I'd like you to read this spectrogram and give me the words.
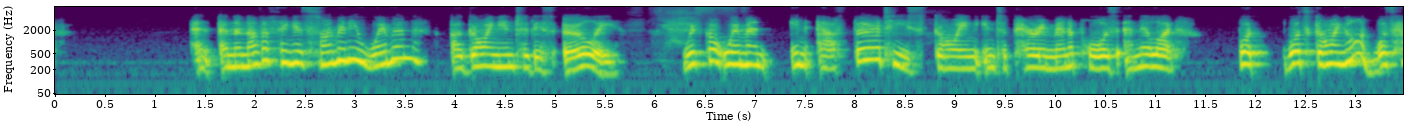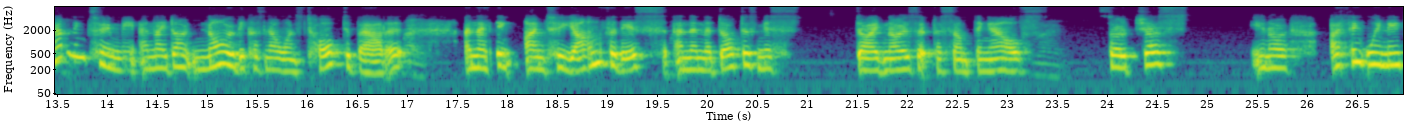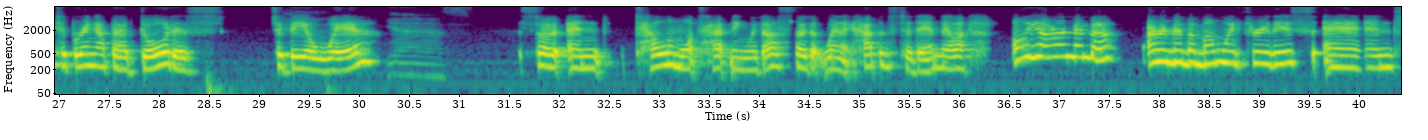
and, and another thing is, so many women are going into this early. We've got women in our 30s going into perimenopause, and they're like, what, what's going on? What's happening to me? And they don't know because no one's talked about it. Right. And they think, I'm too young for this. And then the doctors misdiagnose it for something else. Right. So just, you know, I think we need to bring up our daughters to be aware. Yes. So and tell them what's happening with us, so that when it happens to them, they're like, "Oh yeah, I remember. I remember. Mum went through this, and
